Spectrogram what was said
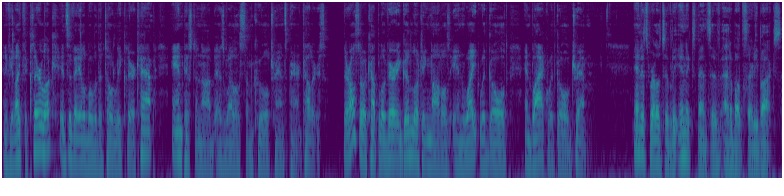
And if you like the clear look it's available with a totally clear cap and piston knob as well as some cool transparent colors. There are also a couple of very good looking models in white with gold and black with gold trim and it's relatively inexpensive at about 30 bucks.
